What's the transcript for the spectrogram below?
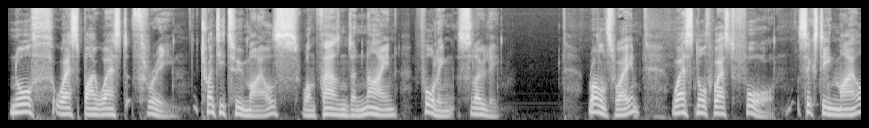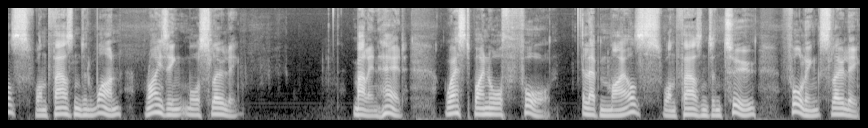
north west by west 3, 22 miles, 1009, falling slowly. Ronaldsway, west northwest 4, 16 miles, 1001, rising more slowly. Malin Head, west by north 4, 11 miles, 1002, falling slowly.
